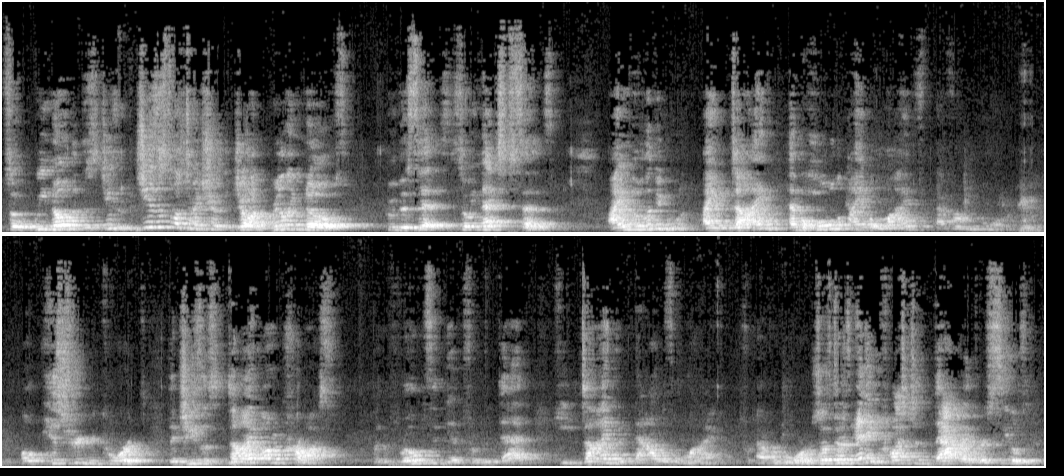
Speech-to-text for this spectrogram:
So we know that this is Jesus. But Jesus wants to make sure that John really knows who this is. So he next says, I am the living one. I have died, and behold, I am alive forevermore. Well, history records that Jesus died on a cross, but rose again from the dead. He died, but now is alive forevermore. So if there's any question, that right there seals it.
